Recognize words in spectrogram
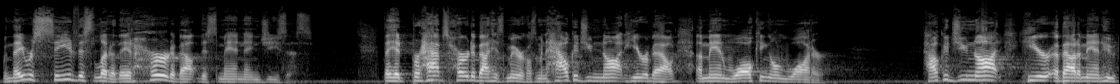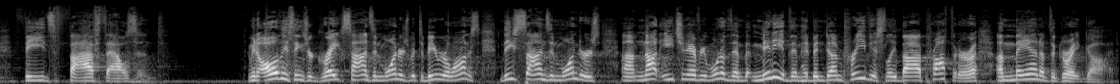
when they received this letter, they had heard about this man named Jesus. They had perhaps heard about his miracles. I mean, how could you not hear about a man walking on water? How could you not hear about a man who feeds 5,000? I mean, all these things are great signs and wonders, but to be real honest, these signs and wonders, um, not each and every one of them, but many of them had been done previously by a prophet or a, a man of the great God.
